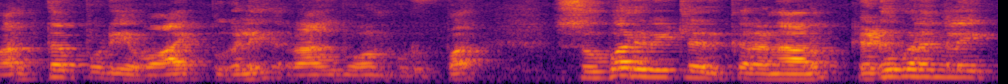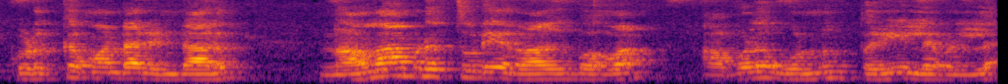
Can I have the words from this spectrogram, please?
வருத்தக்கூடிய வாய்ப்புகளை ராகுபவன் கொடுப்பார். சுபர் வீட்டில் இருக்கிறனாலும் கெடுபலங்களை கொடுக்க மாட்டார் என்றாலும் நலாமிடத்துடைய ராகு பகவான் அவ்வளோ ஒன்றும் பெரிய லெவலில்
